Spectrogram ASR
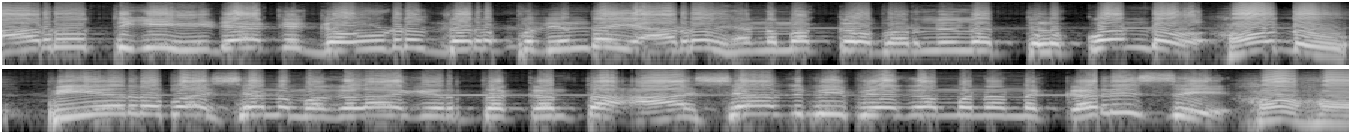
ಆರೋತಿಗೆ ಹಿಡಿಯಾಕ ಗೌಡ್ರ ದರ್ಪದಿಂದ ಯಾರು ಹೆಣ್ಮಕ್ಳು ಬರ್ಲಿಲ್ಲ ತಿಳ್ಕೊಂಡು ಹೌದು. ಪೀರ ಭಾಷೆನ ಮಗಳಾಗಿರ್ತಕ್ಕಂತ ಆಶಾದ್ಬಿ ಬೇಗಮ್ಮನನ್ನ ಕರೆಸಿ ಹಾ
